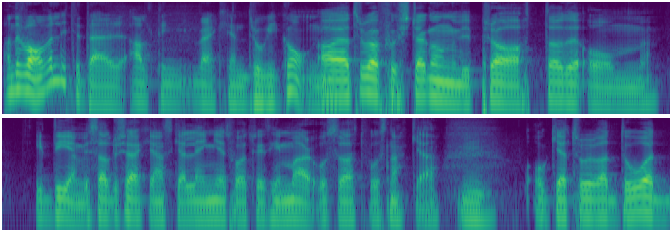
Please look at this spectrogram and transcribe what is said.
ja, det var väl lite där allting verkligen drog igång. Ja, jag tror det var första gången vi pratade om idén. Vi satt och käkade ganska länge, två, tre timmar, och så satt vi och snackade. Mm. Och jag tror det var då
